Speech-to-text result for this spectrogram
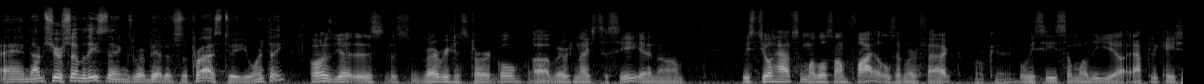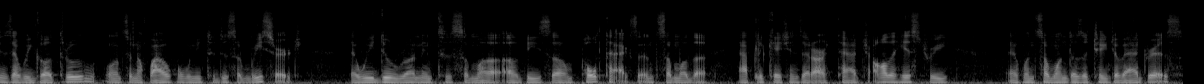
And I'm sure some of these things were a bit of a surprise to you, weren't they? Well, yeah, it's, it's very historical, uh, very nice to see, and um, we still have some of those on files, as a matter of fact. Okay. We see some of the uh, applications that we go through once in a while when we need to do some research, that we do run into some uh, of these um, poll tax and some of the applications that are attached, all the history, and when someone does a change of address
